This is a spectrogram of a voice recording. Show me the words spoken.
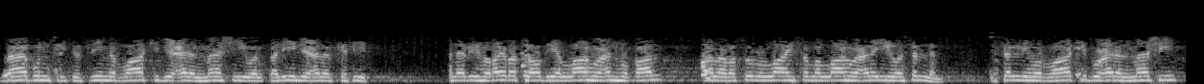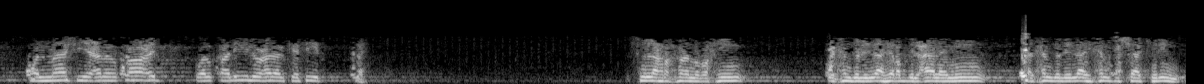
باب في تسليم الراكب على الماشي والقليل على الكثير. عن أبي هريرة رضي الله عنه قال قال رسول الله صلى الله عليه وسلم يسلم الراكب على الماشي والماشي على القاعد والقليل على الكثير. بسم الله الرحمن الرحيم. الحمد لله رب العالمين. الحمد لله حمد الشاكرين.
